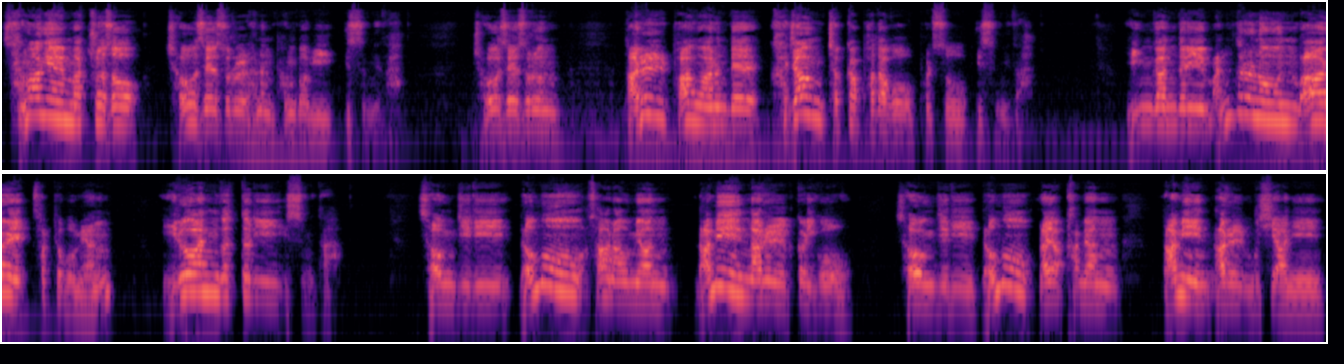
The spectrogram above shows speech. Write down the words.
상황에 맞춰서 저세술을 하는 방법이 있습니다. 저세술은 나를 방어하는데 가장 적합하다고 볼 수 있습니다. 인간들이 만들어 놓은 말을 살펴보면 이러한 것들이 있습니다. 성질이 너무 사나우면 남이 나를 꺼리고 성질이 너무 나약하면 남이 나를 무시하니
